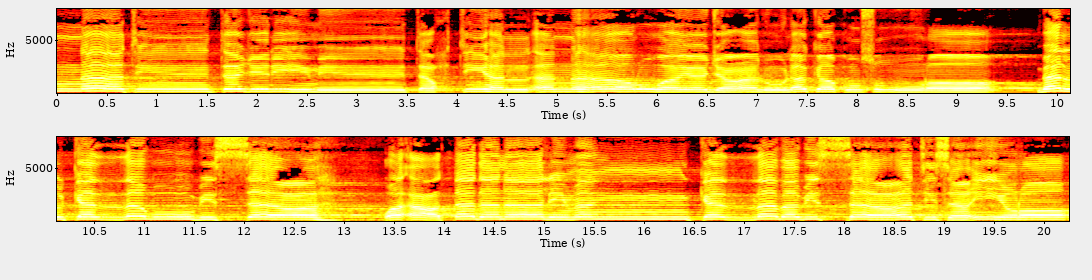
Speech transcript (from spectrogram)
جنات تجري من تحتها الأنهار ويجعل لك قصورا. بل كذبوا بالساعة وأعتدنا لمن كذب بالساعة سعيرا.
